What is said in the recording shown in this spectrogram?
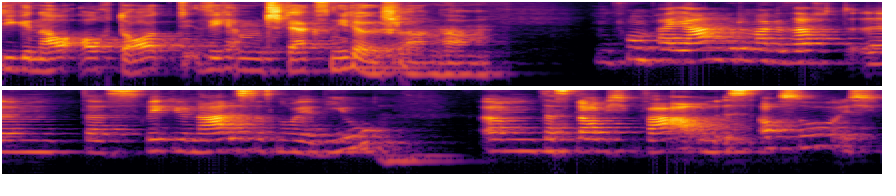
die genau auch dort sich am stärksten niedergeschlagen haben? Vor ein paar Jahren wurde mal gesagt, ähm, das Regional ist das neue Bio. Mhm. Ähm, das, glaube ich, war und ist auch so. Ich,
